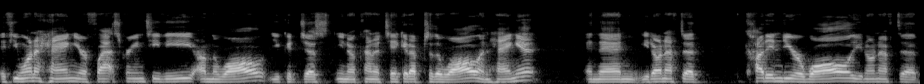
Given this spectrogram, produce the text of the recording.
if you want to hang your flat screen TV on the wall, you could just, you know, kind of take it up to the wall and hang it. And then you don't have to cut into your wall. You don't have to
